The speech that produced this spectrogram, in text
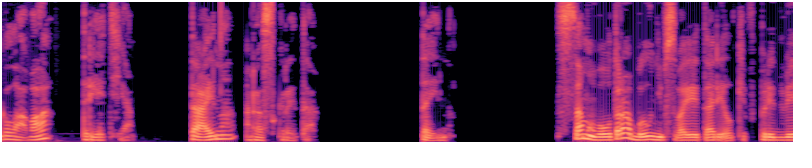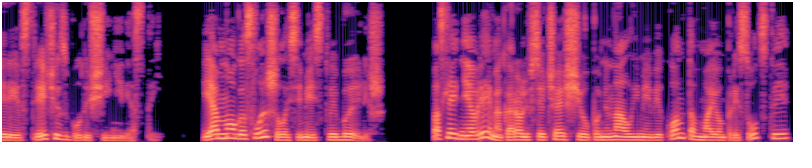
Глава третья. Тайна раскрыта. Тейн. С самого утра был не в своей тарелке в преддверии встречи с будущей невестой. Я много слышал о семействе Бейлиш. В последнее время король все чаще упоминал имя Виконта в моем присутствии,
